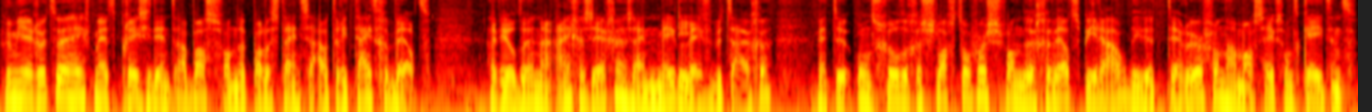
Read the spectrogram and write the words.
Premier Rutte heeft met president Abbas van de Palestijnse autoriteit gebeld. Hij wilde, naar eigen zeggen, zijn medeleven betuigen... met de onschuldige slachtoffers van de geweldspiraal... die de terreur van Hamas heeft ontketend.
